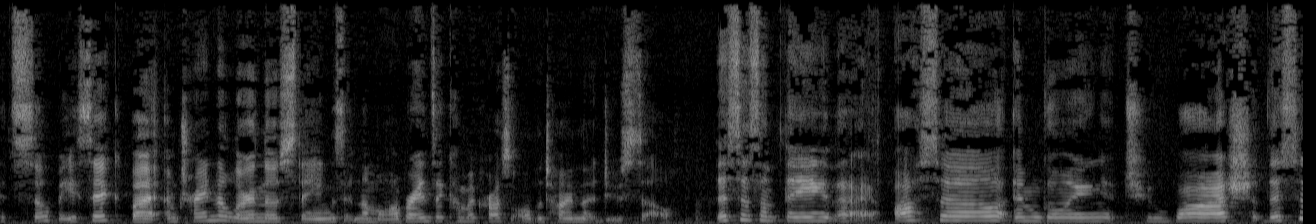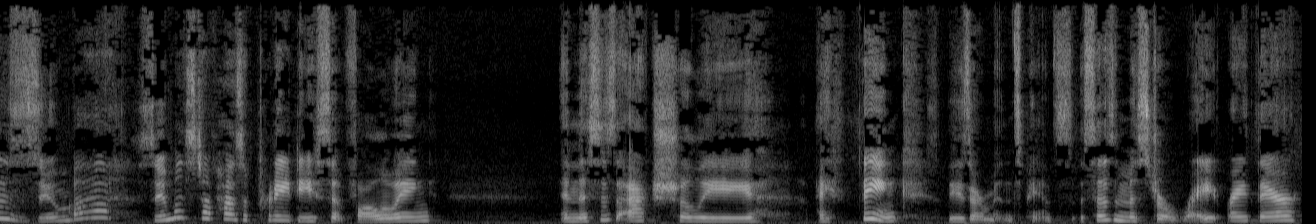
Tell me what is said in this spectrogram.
It's so basic, but I'm trying to learn those things in the mall brands I come across all the time that do sell. This is something that I also am going to wash. This is Zumba. Zumba stuff has a pretty decent following. And this is actually, I think these are men's pants. It says Mr. Right right there.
